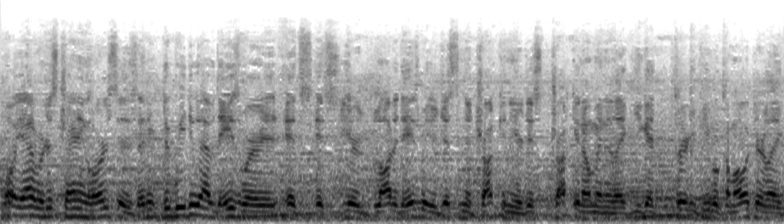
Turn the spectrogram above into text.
Oh yeah, we're just training horses, and we do have days where it's it's you're a lot of days where you're just in the truck and you're just trucking them, and like you get 30 people come out there like,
